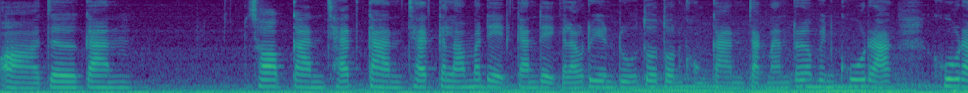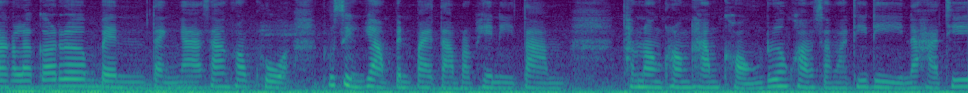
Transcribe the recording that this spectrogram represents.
เอ่อเจอกัน ชอบกันแชทกันแชทกันแล้วมาเดทกันเดทกันแล้วเรียนรู้ตัวตนของกัน จากนั้นเริ่มเป็นคู่รัก คู่รักแล้วก็เริ่มเป็นแต่งงานสร้างครอบครัว ทุกสิ่งทุกอย่างเป็นไปตามประเพณีตามทำนองครองธรรมของเรื่องความสัมพันธ์ที่ดีนะคะ ที่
